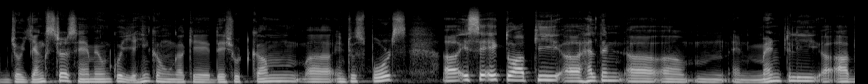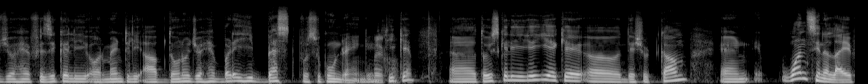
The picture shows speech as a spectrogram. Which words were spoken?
جو ینگسٹرس ہیں میں ان کو یہی کہوں گا کہ they should come into sports اس سے ایک تو آپ کی ہیلتھ اینڈ اینڈ مینٹلی آپ جو ہیں فزیکلی اور مینٹلی آپ دونوں جو ہیں بڑے ہی بیسٹ پرسکون رہیں گے ٹھیک ہے؟ تو اس کے لیے یہی ہے کہ they should come and once in a life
